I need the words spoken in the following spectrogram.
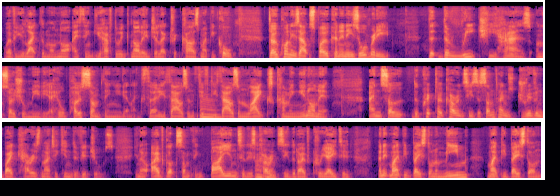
whether you like them or not, I think you have to acknowledge electric cars might be cool. Do Kwon is outspoken, and he's already the the reach he has on social media. He'll post something, you get like 30,000, 50,000 likes coming in on it. And so the cryptocurrencies are sometimes driven by charismatic individuals. You know, I've got something, buy into this currency that I've created. And it might be based on a meme, might be based on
